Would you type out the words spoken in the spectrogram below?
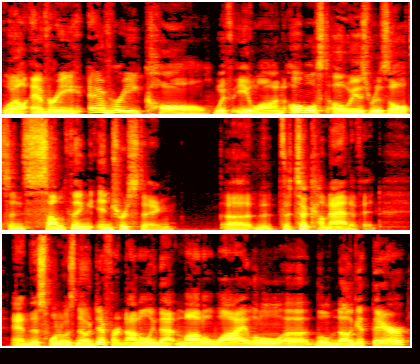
Well, every every call with Elon almost always results in something interesting uh, to, to, come out of it, and this one was no different. Not only that Model Y little uh, little nugget there,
